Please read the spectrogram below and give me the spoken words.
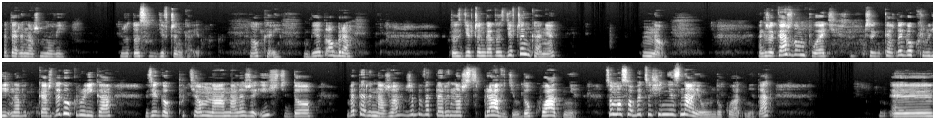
Weterynarz mówi, że to jest dziewczynka jednak. Okej, mówię, dobra. To jest dziewczynka, to jest dziewczynka, nie? No. Także każdą płeć, czy każdego królika, nawet każdego królika z jego płcią na, należy iść do weterynarza, żeby weterynarz sprawdził dokładnie. Są osoby, co się nie znają dokładnie, tak? Yy,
